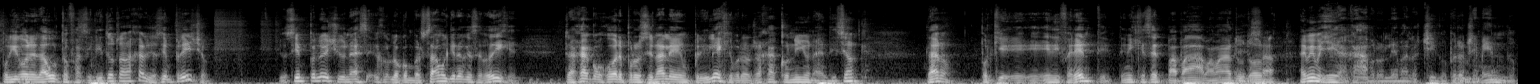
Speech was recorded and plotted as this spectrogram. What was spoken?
Porque con el adulto facilito trabajar, yo siempre he dicho. Yo siempre lo he dicho y una vez lo conversamos creo que se lo dije. Trabajar con jugadores profesionales es un privilegio, pero trabajar con niños es una bendición. Claro, porque e, e, es diferente. Tenéis que ser papá, mamá, tutor. A mí me llega cada problema a los chicos, pero tremendo.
